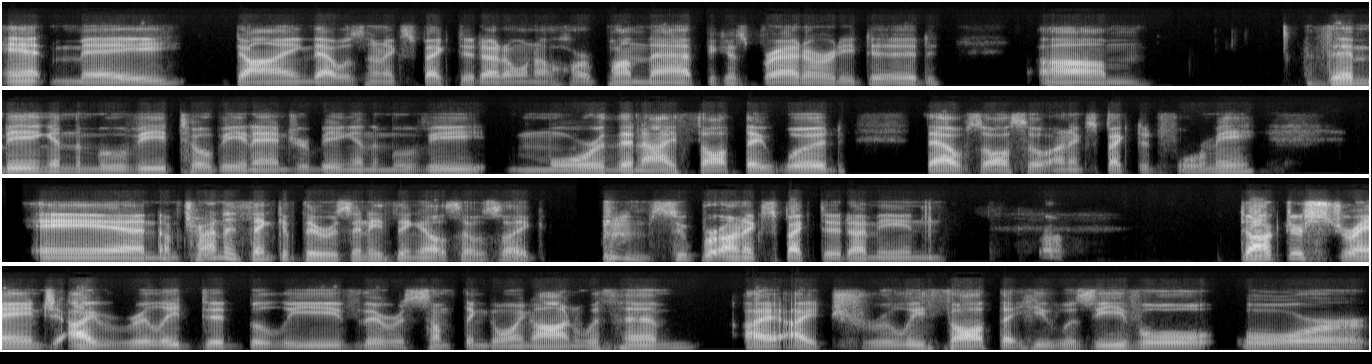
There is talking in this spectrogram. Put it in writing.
Aunt May dying, that was unexpected. I don't want to harp on that because Brad already did. Um, them being in the movie, Tobey and Andrew being in the movie more than I thought they would. That was also unexpected for me. And I'm trying to think if there was anything else that was like super unexpected. I mean, Doctor Strange, I really did believe there was something going on with him. I, I truly thought that he was evil or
